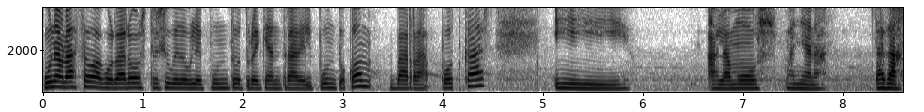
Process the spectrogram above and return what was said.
Un abrazo, acordaros www.truecantravel.com barra podcast y hablamos mañana. Tada.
